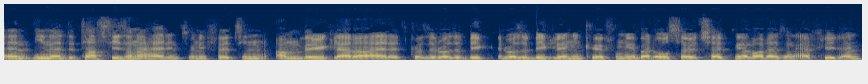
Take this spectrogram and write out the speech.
And you know the tough season I had in 2013, I'm very glad I had it because it was a big it was a big learning curve for me, but also it shaped me a lot as an athlete and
